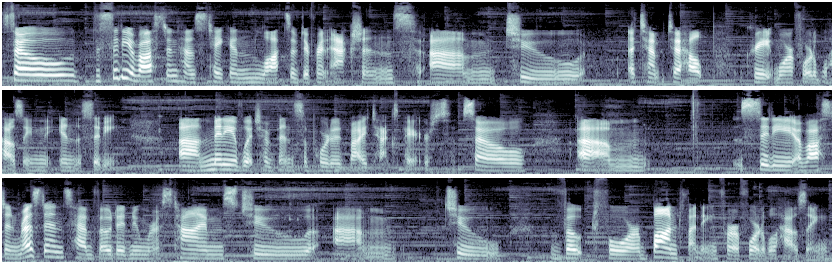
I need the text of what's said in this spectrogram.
So, the City of Austin has taken lots of different actions um, to attempt to help create more affordable housing in the city, uh, many of which have been supported by taxpayers. So, um, City of Austin residents have voted numerous times to um, to vote for bond funding for affordable housing.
